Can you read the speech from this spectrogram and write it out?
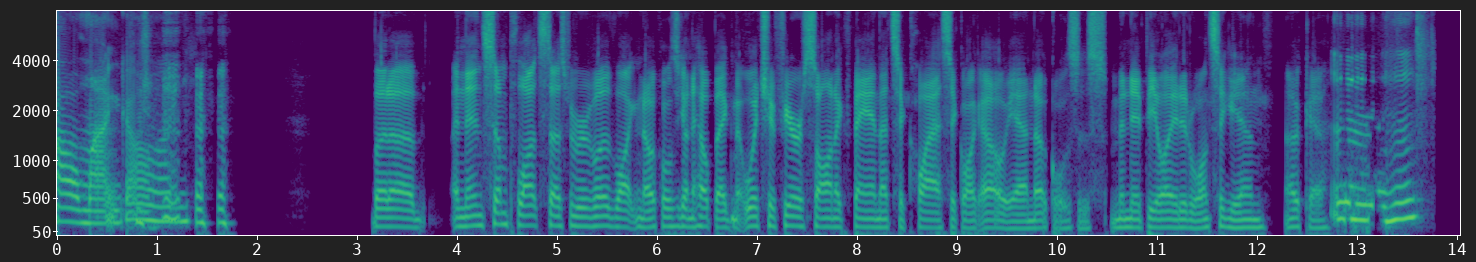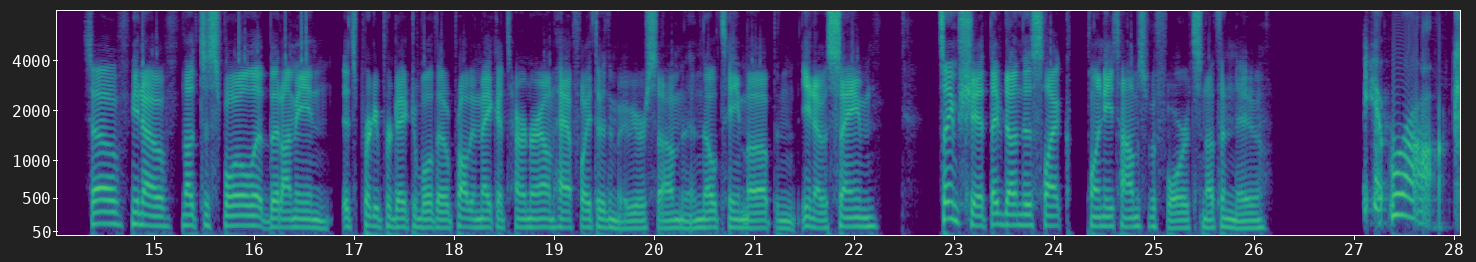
Oh my god. But uh, and then some plot stuff's been revealed like Knuckles gonna help Eggman. Which, if you're a Sonic fan, that's a classic. Like, oh yeah, Knuckles is manipulated once again. Okay. hmm So, you know, not to spoil it, but I mean, it's pretty predictable. They'll probably make a turnaround halfway through the movie or something, and they'll team up and, you know, same same shit. They've done this like plenty of times before. It's nothing new. It rock.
